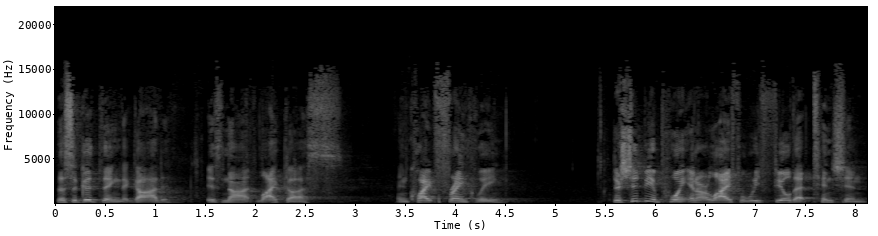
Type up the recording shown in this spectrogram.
That's a good thing that God is not like us. And quite frankly, there should be a point in our life where we feel that tension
